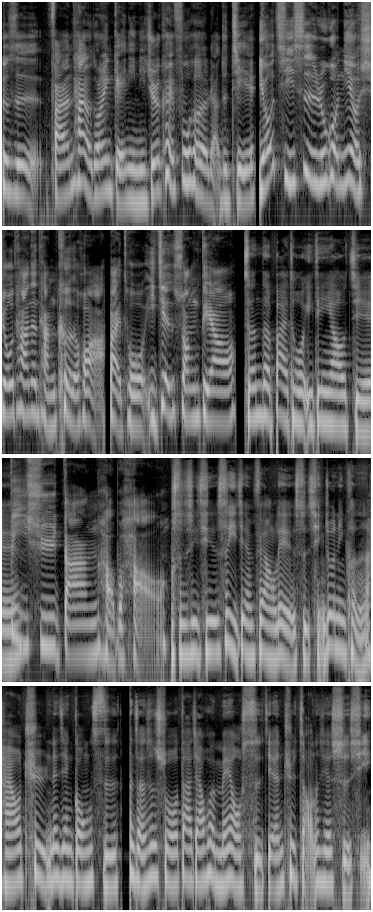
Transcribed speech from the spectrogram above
就是反正他有东西给你，你觉得可以负荷得了就接。尤其是如果你有修他那堂课的话，拜托一箭双雕，真的拜托一定要接，必须当好不好？实习其实是一件非常累的事情，就你可能还要去那间公司，或者是说大家会。没有时间去找那些实习，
